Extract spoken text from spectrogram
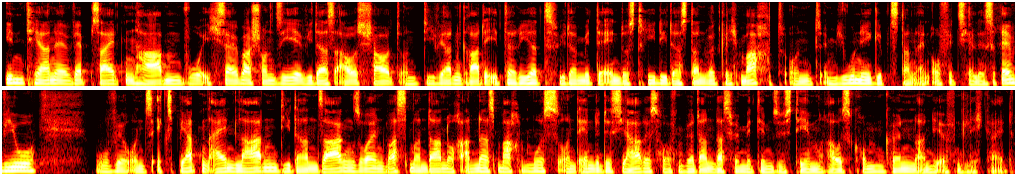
interne Webseiten haben, wo ich selber schon sehe, wie das ausschaut. Und die werden gerade iteriert wieder mit der Industrie, die das dann wirklich macht. Und im Juni gibt's dann ein offizielles Review wo wir uns Experten einladen, die dann sagen sollen, was man da noch anders machen muss. Und Ende des Jahres hoffen wir dann, dass wir mit dem System rauskommen können an die Öffentlichkeit.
